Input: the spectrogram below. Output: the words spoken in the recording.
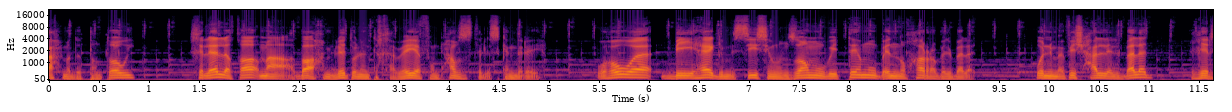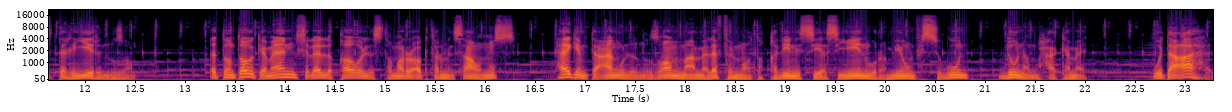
أحمد الطنطاوي خلال لقاء مع أعضاء حملته الانتخابية في محافظة الإسكندرية وهو بيهاجم السيسي ونظامه وبيتهمه بإنه خرب البلد. وإن مفيش حل للبلد غير تغيير النظام. الطنطاوي كمان خلال لقائه اللي استمر أكتر من ساعة ونص هاجم تعامل النظام مع ملف المعتقلين السياسيين ورميهم في السجون دون محاكمات. وتعهد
